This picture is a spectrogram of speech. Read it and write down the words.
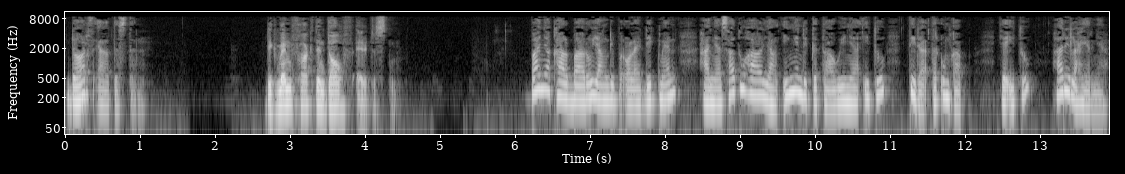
Dorfältesten. Dickman fragt den Dorfältesten. Banyak hal baru yang diperoleh Dickman, hanya satu hal yang ingin diketahuinya itu tidak terungkap, yaitu hari lahirnya.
